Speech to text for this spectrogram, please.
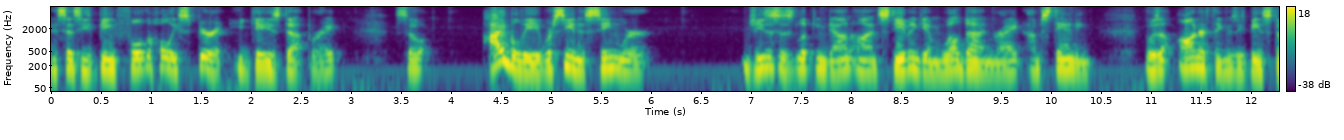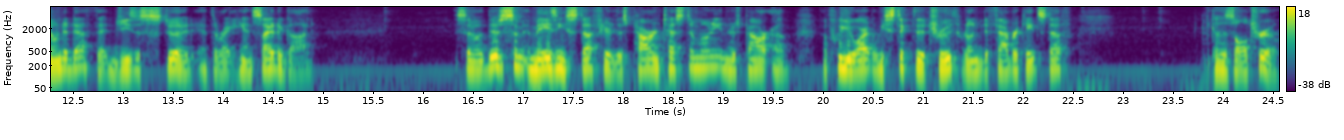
And it says he's being full of the Holy Spirit. He gazed up, right? So I believe we're seeing a scene where Jesus is looking down on Stephen, giving well done, right? I'm standing. It was an honor thing as he's being stoned to death that Jesus stood at the right hand side of God. So there's some amazing stuff here. There's power in testimony, and there's power of, of who you are, that we stick to the truth. We don't need to fabricate stuff because it's all true.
